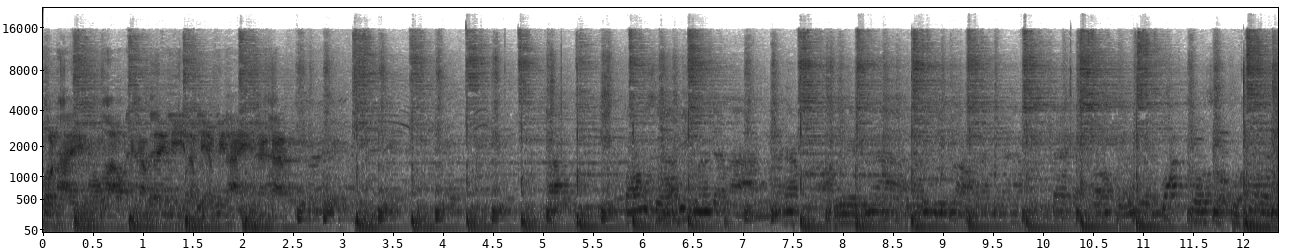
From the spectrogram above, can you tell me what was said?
คนไทยของเรานะครับได้มีระเบียบวินัยนะครับครับกองเสือที่กำลังจะผ่านนะครับบริเวณหน้าและที่ดินเรานั้นนะครับได้แก่กองเสือเรือนวัดโพธิ์สุขุม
